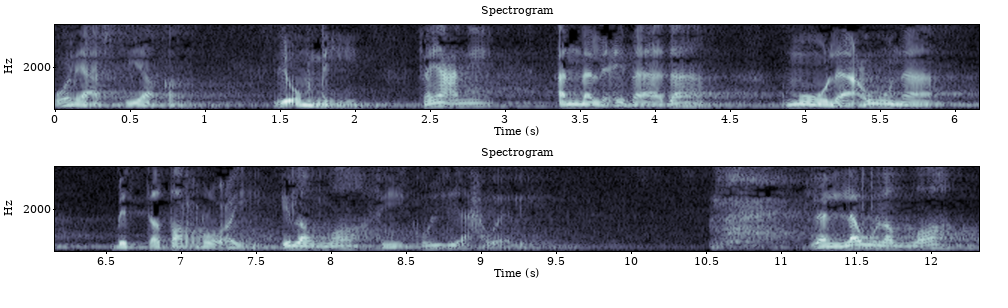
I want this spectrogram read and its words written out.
ولع اشتياقا لأمه. فيعني أن العباد مولعون بالتضرع إلى الله في كل أحواله. لأن لولا الله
